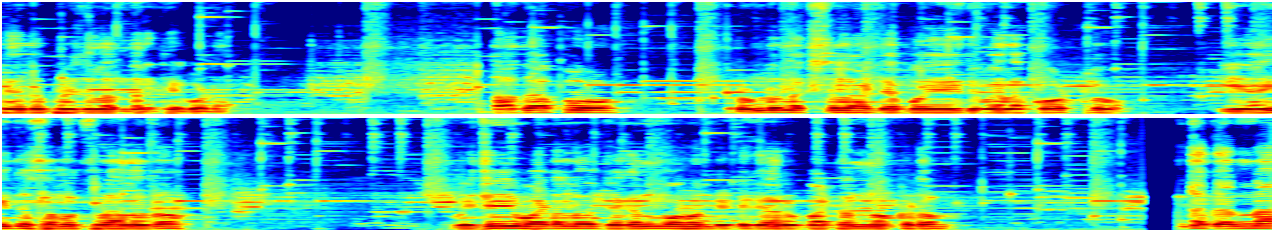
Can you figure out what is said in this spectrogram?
పేద ప్రజలందరికీ కూడా. దాదాపు రెండు లక్షల డెబ్బై ఐదు వేల కోట్లు ఈ ఐదు సంవత్సరాలలో విజయవాడలో జగన్మోహన్ రెడ్డి గారు బటన్ నొక్కడం ఇంతకన్నా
